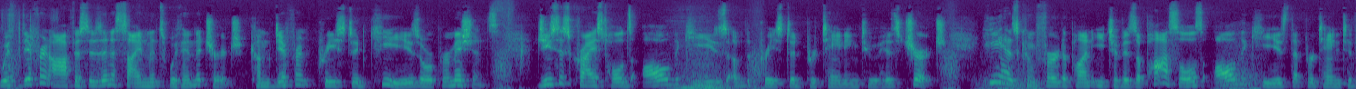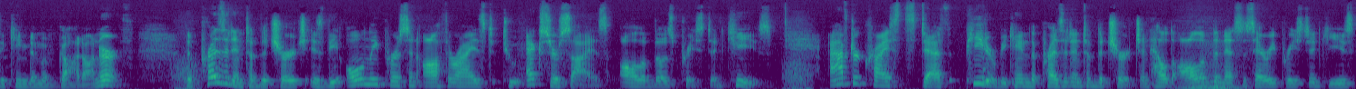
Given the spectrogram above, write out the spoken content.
With different offices and assignments within the church come different priesthood keys or permissions. Jesus Christ holds all the keys of the priesthood pertaining to his church. He has conferred upon each of his apostles all the keys that pertain to the kingdom of God on earth. The president of the church is the only person authorized to exercise all of those priesthood keys. After Christ's death, Peter became the president of the church and held all of the necessary priesthood keys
